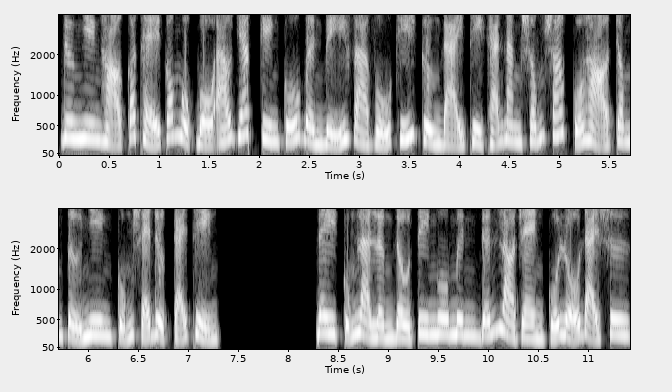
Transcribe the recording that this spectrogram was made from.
đương nhiên họ có thể có một bộ áo giáp kiên cố bền bỉ và vũ khí cường đại thì khả năng sống sót của họ trong tự nhiên cũng sẽ được cải thiện. Đây cũng là lần đầu tiên ngô minh đến lò rèn của lỗ đại sư,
